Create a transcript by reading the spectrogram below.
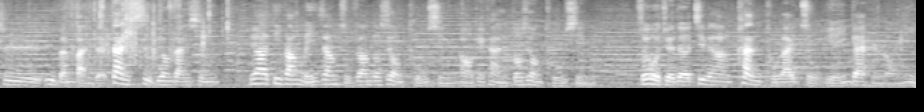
是日本版的，但是不用担心，因为它地方每一张组装都是用图形哦，可以看都是用图形，所以我觉得基本上看图来组也应该很容易。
